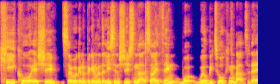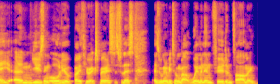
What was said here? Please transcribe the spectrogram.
key core issue. So we're going to begin with at least introducing that. So I think what we'll be talking about today and using all your both your experiences for this is we're going to be talking about women in food and farming.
